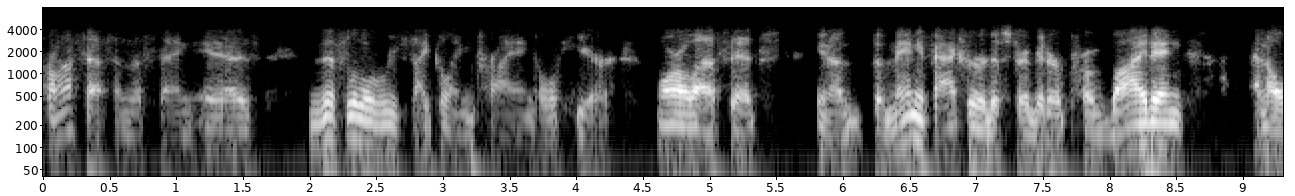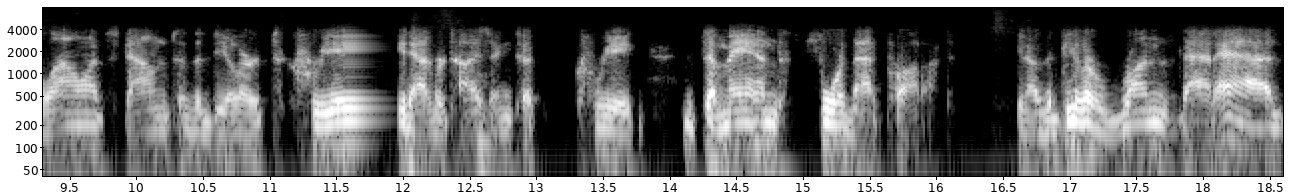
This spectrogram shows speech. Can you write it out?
process in this thing is this little recycling triangle here. More or less, it's you know the manufacturer distributor providing an allowance down to the dealer to create advertising to create demand for that product. You know the dealer runs that ad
